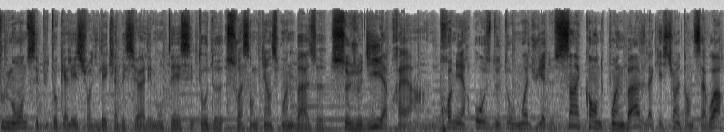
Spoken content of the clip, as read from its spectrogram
Tout le monde s'est plutôt calé sur l'idée que la BCE allait monter ses taux de 75 points de base ce jeudi, après une première hausse de taux au mois de juillet de 50 points de base. La question étant de savoir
